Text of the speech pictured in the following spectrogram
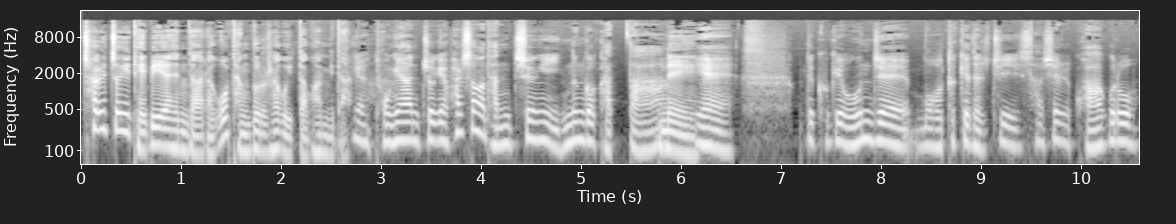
철저히 대비해야 한다라고 당부를 하고 있다고 합니다. 예, 동해안 쪽에 활성화 단층이 있는 것 같다. 네. 예. 근데 그게 언제 뭐 어떻게 될지 사실 과학으로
